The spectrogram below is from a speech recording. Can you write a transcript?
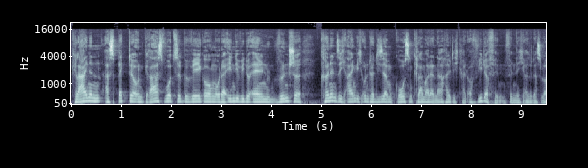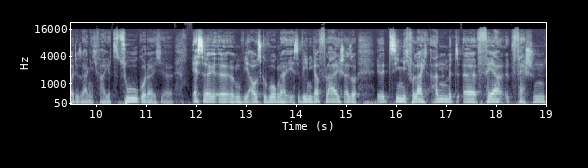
kleinen Aspekte und Graswurzelbewegungen oder individuellen Wünsche können sich eigentlich unter dieser großen Klammer der Nachhaltigkeit oft wiederfinden, finde ich. Also, dass Leute sagen, ich fahre jetzt Zug oder ich äh, esse äh, irgendwie ausgewogener, ich esse weniger Fleisch, also äh, ziehe mich vielleicht an mit äh, Fair Fashion.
